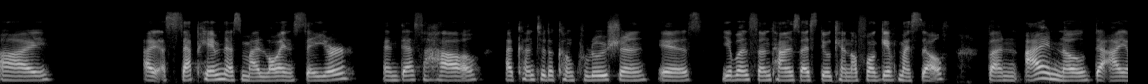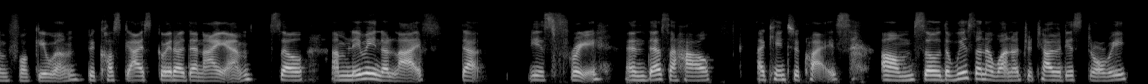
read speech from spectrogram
I I accept him as my Lord and Savior. And that's how I come to the conclusion is even sometimes I still cannot forgive myself, but I know that I am forgiven because God is greater than I am. So I'm living a life that is free. And that's how I came to Christ. Um, so the reason I wanted to tell you this story,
